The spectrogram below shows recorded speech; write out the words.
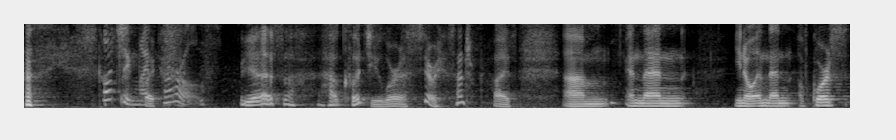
Clutching my Like- pearls. Yes, uh, how could you? We're a serious enterprise. Um, and then, you know, and then of course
